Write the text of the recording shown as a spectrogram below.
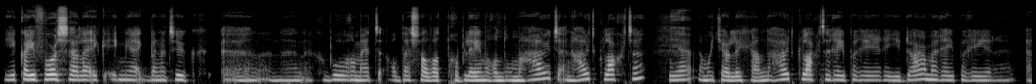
Je kan je voorstellen, ik, ik, ik ben natuurlijk eh, een, een- geboren met al best wel wat problemen rondom mijn huid en huidklachten. Ja. Dan moet jouw lichaam de huidklachten repareren, je darmen repareren. Eh,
